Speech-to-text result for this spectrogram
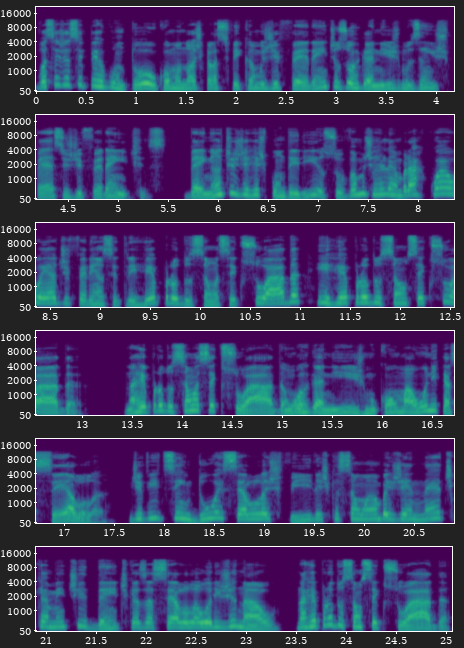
Você já se perguntou como nós classificamos diferentes organismos em espécies diferentes? Bem, antes de responder isso, vamos relembrar qual é a diferença entre reprodução assexuada e reprodução sexuada. Na reprodução assexuada, um organismo com uma única célula divide-se em duas células filhas que são ambas geneticamente idênticas à célula original. Na reprodução sexuada,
